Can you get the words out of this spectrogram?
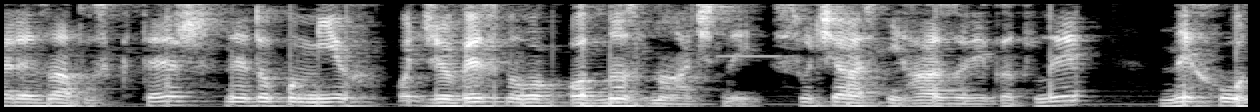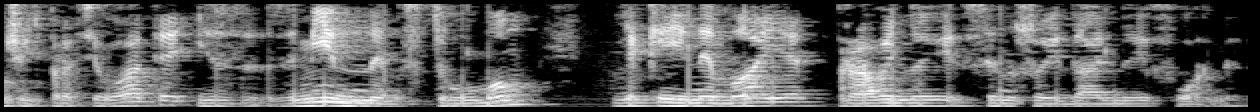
Перезапуск теж не допоміг, отже, висновок однозначний. Сучасні газові котли не хочуть працювати із змінним струмом, який не має правильної синусоїдальної форми.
